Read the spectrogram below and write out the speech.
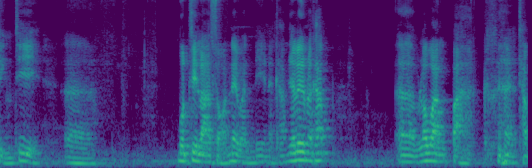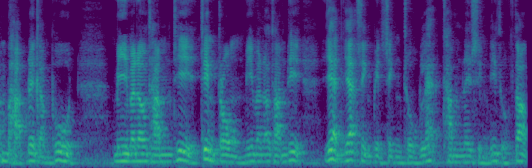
สิ่งที่บุตรศิลาสอนในวันนี้นะครับ อย่าลืมนะครับระวังปากทำบาปด้วยคำพูด มีมโนธรรมที่เที่ยงตรง มีมโนธรรมที่แยกแยะสิ่งผิดสิ่งถูกและทำในสิ่งที่ถูกต้อง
